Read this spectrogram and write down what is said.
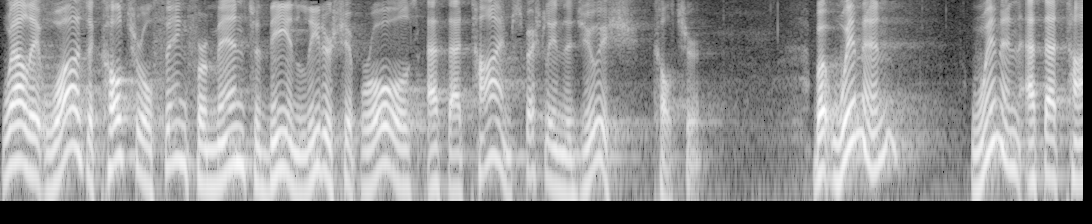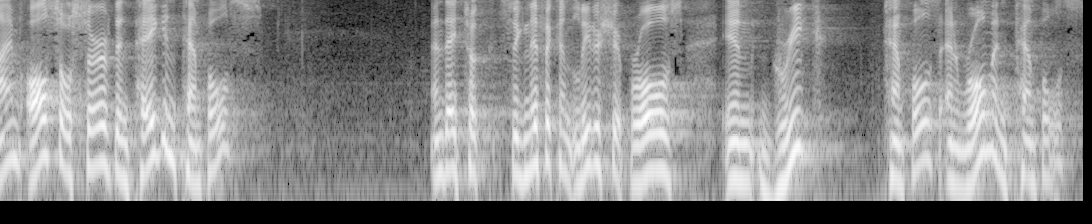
Well, it was a cultural thing for men to be in leadership roles at that time, especially in the Jewish culture. But women, women at that time also served in pagan temples and they took significant leadership roles in Greek temples and Roman temples.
